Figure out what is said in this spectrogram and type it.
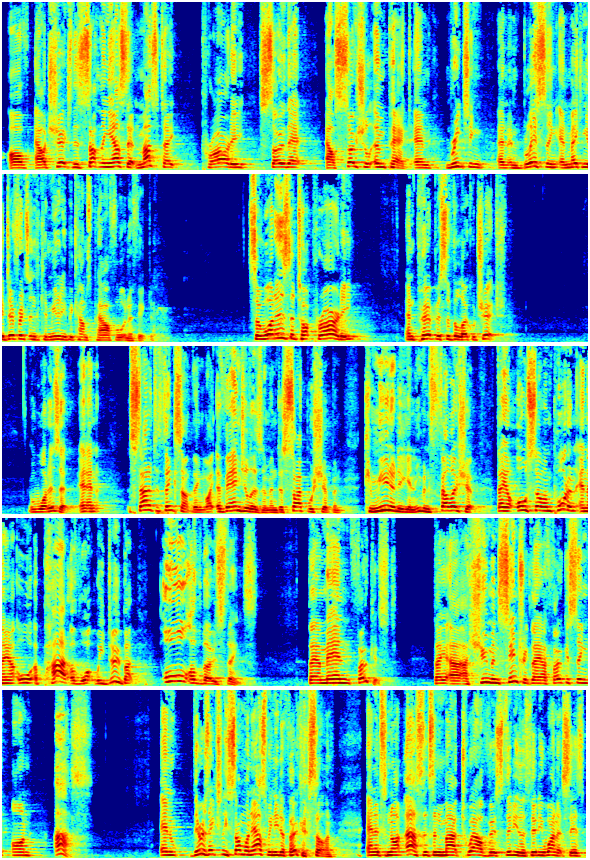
of our church. There's something else that must take priority so that our social impact and reaching and, and blessing and making a difference in the community becomes powerful and effective. So, what is the top priority and purpose of the local church? What is it? And, and started to think something like evangelism and discipleship and community and even fellowship. They are all so important and they are all a part of what we do, but all of those things, they are man focused. They are human centric. They are focusing on us. And there is actually someone else we need to focus on. And it's not us. It's in Mark 12, verse 30 to 31. It says,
